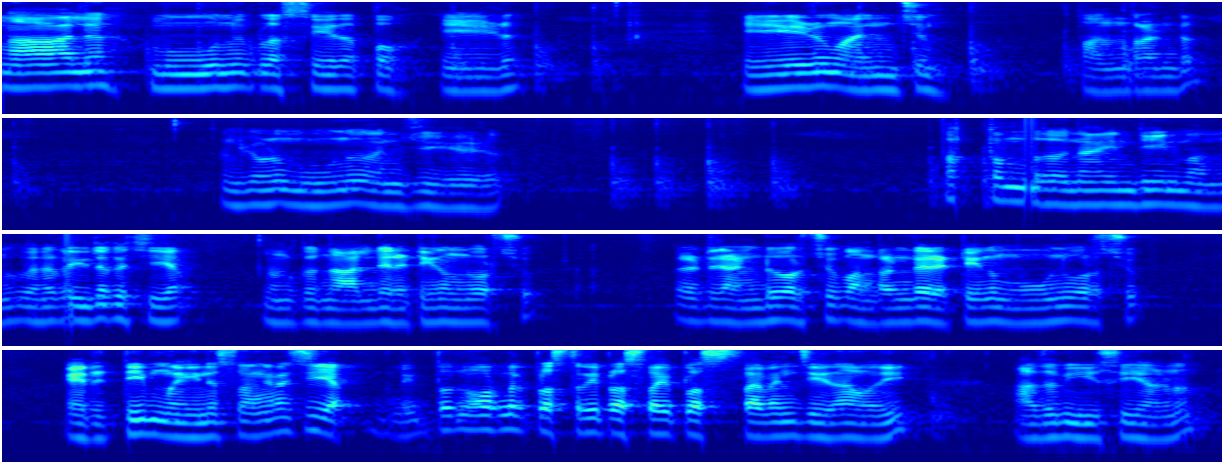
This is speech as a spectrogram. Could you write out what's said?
നാല് മൂന്ന് പ്ലസ് ചെയ്തപ്പോൾ ഏഴ്. ഏഴും അഞ്ചും പന്ത്രണ്ട്. എനിക്ക് തോന്നുന്നു മൂന്ന് അഞ്ച് ഏഴ്. പത്തൊമ്പത് നയന്റീൻ വന്നു. വേറെ ഇതൊക്കെ ചെയ്യാം. നമുക്ക് നാലിന്റെ ഇരട്ടിയിൽ നിന്ന് കുറച്ചു. എന്നിട്ട് രണ്ട് കുറച്ചു പന്ത്രണ്ട് ഇരട്ടിയിൽ നിന്ന് മൂന്ന് കുറച്ചു. ഇരട്ടി മൈനസ് അങ്ങനെ ചെയ്യാം. ഇപ്പോൾ normal plus three plus five plus seven ചെയ്താൽ മതി. അതും ഈസിയാണ്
